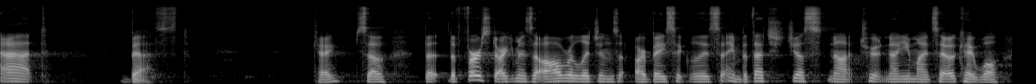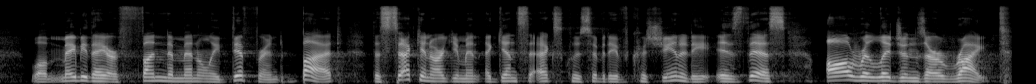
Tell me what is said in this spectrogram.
at best. Okay? So the, the first argument is that all religions are basically the same, but that's just not true. Now, you might say, okay, well, well, maybe they are fundamentally different, but the second argument against the exclusivity of Christianity is this all religions are right.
